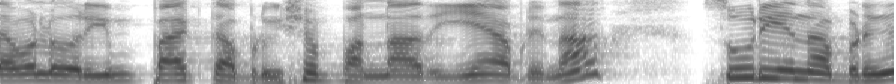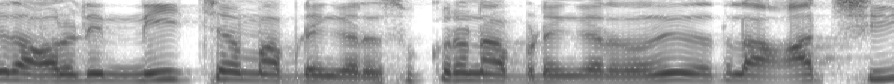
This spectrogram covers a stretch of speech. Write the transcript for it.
லெவல் ஒரு இம்பாக்ட் அப்படி விஷயம் பண்ணாது. ஏன் அப்படின்னா சூரியன் அப்படிங்கிறது ஆல்ரெடி நீச்சம் அப்படிங்கிறது சுக்கரன் அப்படிங்கிறது வந்து இதில் ஆட்சி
